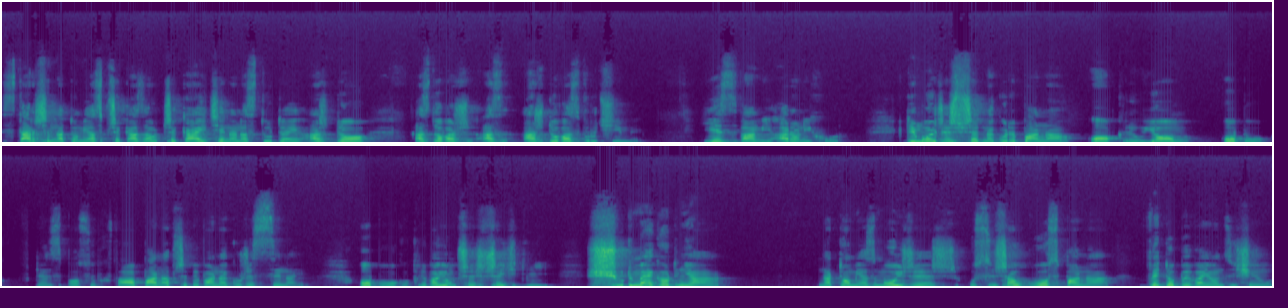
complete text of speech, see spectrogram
Starszym natomiast przekazał, czekajcie na nas tutaj, aż do, aż do, was, aż, aż do was wrócimy. Jest z wami Aaron i Chór. Gdy Mojżesz wszedł na górę Pana, okrył ją obłok. W ten sposób chwała Pana przebywa na górze Synaj. Obłok okrywał ją przez sześć dni. Siódmego dnia natomiast Mojżesz usłyszał głos Pana wydobywający się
